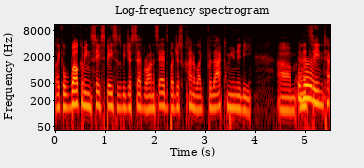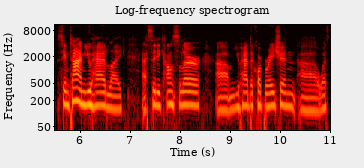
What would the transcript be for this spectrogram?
like a welcoming, safe space, as we just said for Honest Eds, but just kind of like for that community. Um, and at the Mhm. same, t- same time, you had like a city councilor, um, you had the corporation, uh, West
